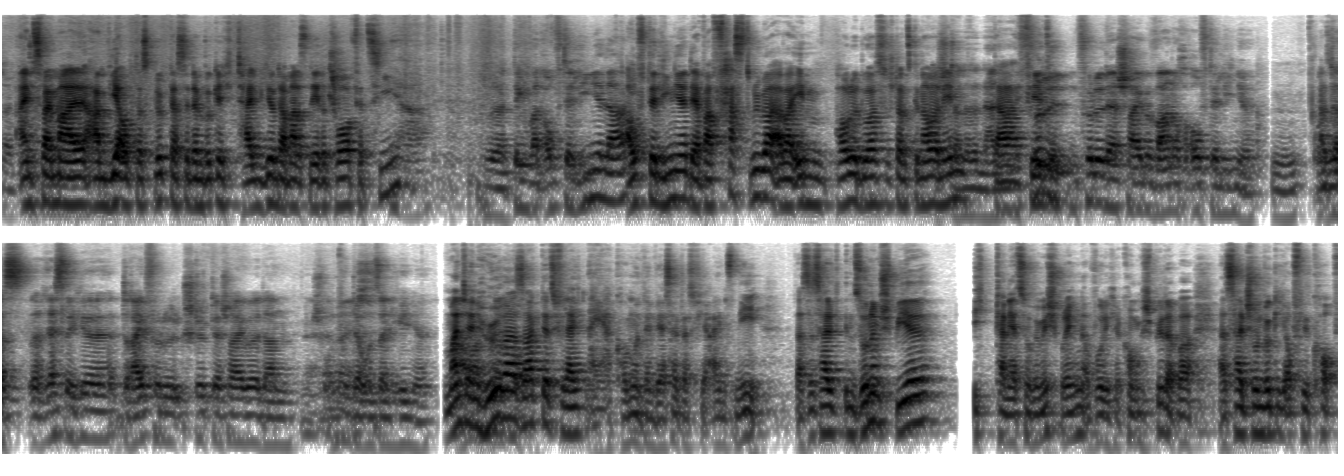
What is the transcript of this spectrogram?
war- Ein, zwei Mal haben wir auch das Glück, dass wir dann wirklich Teil hier und da mal das leere Tor verziehen. Ja, So das Ding, was auf der Linie lag. Auf der Linie, der war fast drüber, aber eben, Paulo, du hast, du standst genau daneben. stand da ein, fehlte. Viertel, ein Viertel der Scheibe war noch auf der Linie. Mhm. Und Also das restliche Dreiviertelstück der Scheibe dann schon ja, hinter nice. unserer Linie. Manch ein Hörer genau. sagt jetzt vielleicht, naja, komm, und dann wäre es halt das 4-1. Nee, das ist halt in so einem Spiel, ich kann jetzt nur für mich sprechen, obwohl ich ja kaum gespielt habe, aber das ist halt schon wirklich auch viel Kopf.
